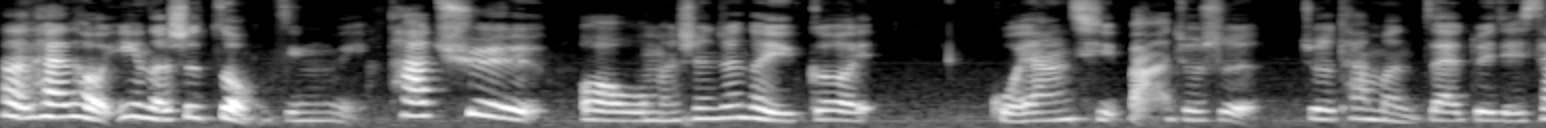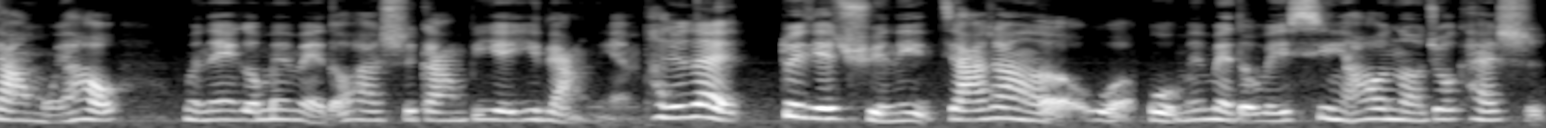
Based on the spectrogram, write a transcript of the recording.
他的 title 印的是总经理。他去哦，我们深圳的一个国央企吧，就是就是他们在对接项目，然后我那个妹妹的话是刚毕业一两年，她就在对接群里加上了我我妹妹的微信，然后呢就开始。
